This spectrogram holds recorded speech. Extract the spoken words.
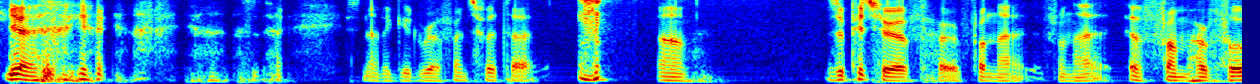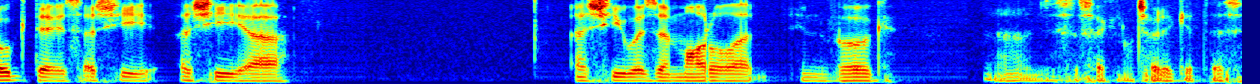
yeah, yeah, yeah. it's not a good reference, but uh, um, there's a picture of her from that from that uh, from her Vogue days as she as she uh, as she was a model at in Vogue. Uh, just a second, I'll try to get this.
